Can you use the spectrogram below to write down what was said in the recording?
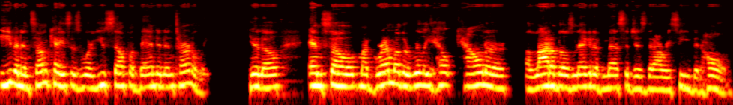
even in some cases, where you self abandon internally, you know? And so my grandmother really helped counter a lot of those negative messages that I received at home.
